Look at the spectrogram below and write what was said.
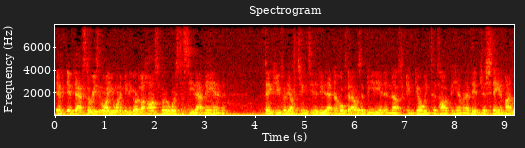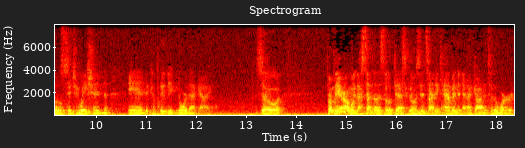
if, if that's the reason why you wanted me to go to the hospital was to see that man. Thank you for the opportunity to do that. And I hope that I was obedient enough in going to talk to him and I didn't just stay in my little situation and completely ignore that guy. So from there, I went I sat on this little desk that was inside the cabin and I got into the Word.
